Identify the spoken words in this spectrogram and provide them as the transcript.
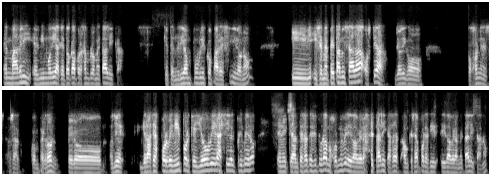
en Madrid el mismo día que toca, por ejemplo, Metallica, que tendría un público parecido, ¿no? Y, y se me peta mi sala, hostia, yo digo, cojones, o sea, con perdón, pero, oye, gracias por venir porque yo hubiera sido el primero en el que ante esa tesitura a lo mejor me hubiera ido a ver a Metallica, ¿sabes? aunque sea por decir he ido a ver a Metallica, ¿no?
